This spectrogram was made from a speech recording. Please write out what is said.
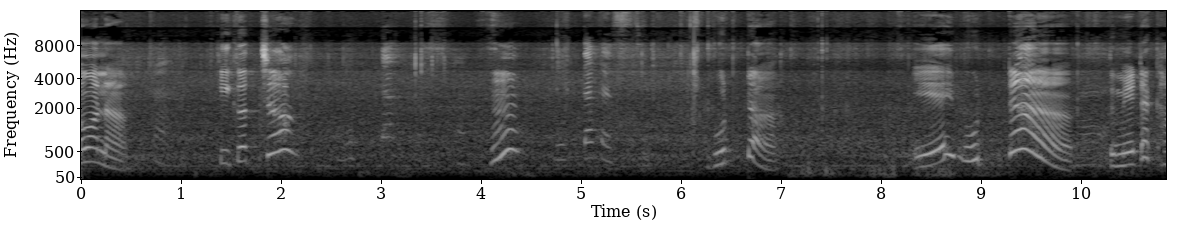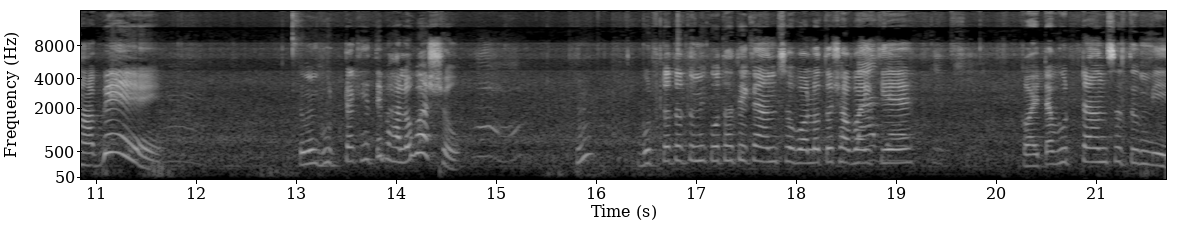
ও না কি করছ? হুম? ভুট্টা? এই ভুট্টা তুমি এটা খাবে? তুমি ভুট্টা খেতে ভালোবাসো? হুম? ভুট্টা তো তুমি কোথা থেকে আনছো বলো তো সবাইকে? কয়টা ভুট্টা আনছো তুমি?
